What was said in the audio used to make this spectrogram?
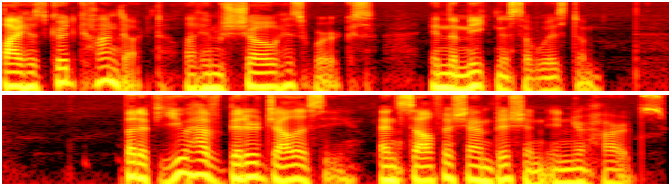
By his good conduct, let him show his works in the meekness of wisdom. But if you have bitter jealousy and selfish ambition in your hearts,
